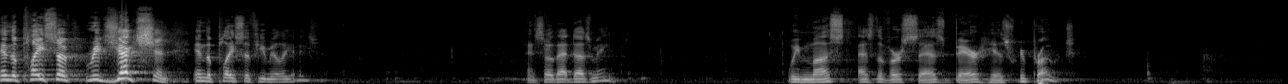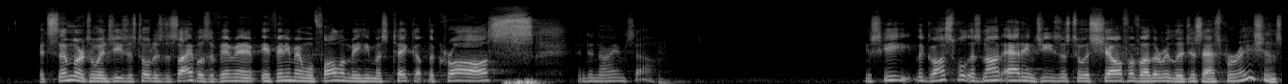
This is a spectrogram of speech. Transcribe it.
in the place of rejection, in the place of humiliation. And so that does mean we must, as the verse says, bear his reproach. It's similar to when Jesus told his disciples, if any, if any man will follow me, he must take up the cross and deny himself. You see, the gospel is not adding Jesus to a shelf of other religious aspirations.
